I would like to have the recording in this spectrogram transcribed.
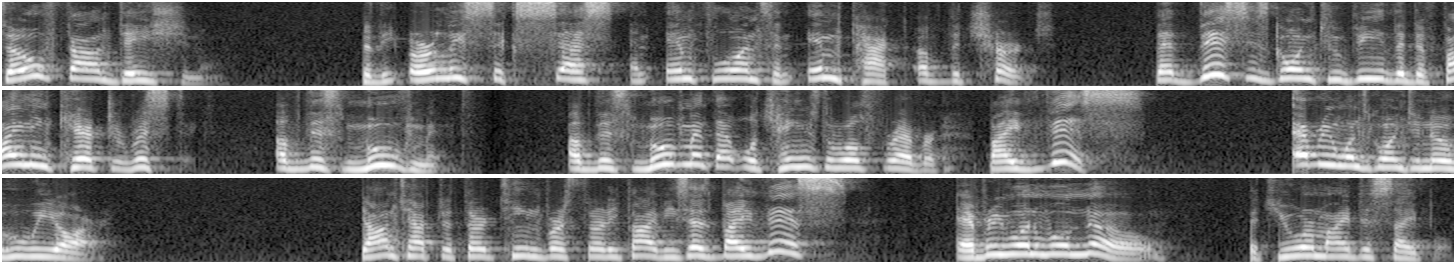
so foundational to the early success and influence and impact of the church that this is going to be the defining characteristic of this movement, of this movement that will change the world forever. By this, everyone's going to know who we are. John chapter 13, verse 35, he says, By this, everyone will know that you are my disciples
